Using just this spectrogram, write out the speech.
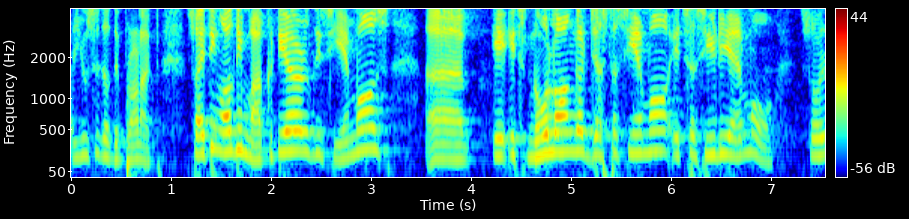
usage of the product. So I think all the marketeers, the CMOs, uh, it's no longer just a CMO, it's a CDMO. So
